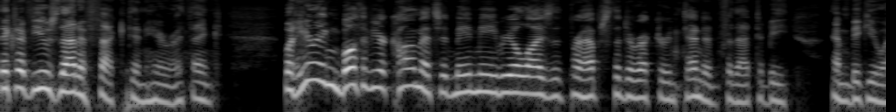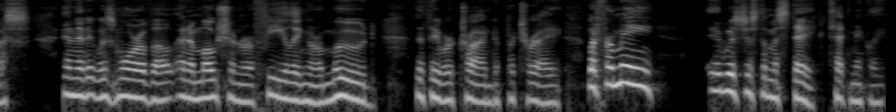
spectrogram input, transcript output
they could have used that effect in here i think But hearing both of your comments, it made me realize that perhaps the director intended for that to be ambiguous and that it was more of a, an emotion or a feeling or a mood that they were trying to portray. But for me, it was just a mistake, technically.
